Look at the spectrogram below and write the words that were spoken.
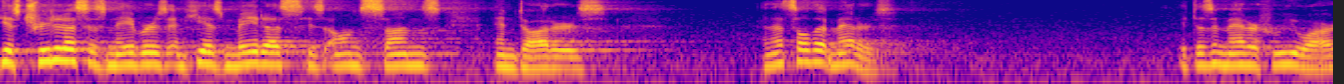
he has treated us as neighbors, and He has made us His own sons and daughters. And that's all that matters. It doesn't matter who you are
